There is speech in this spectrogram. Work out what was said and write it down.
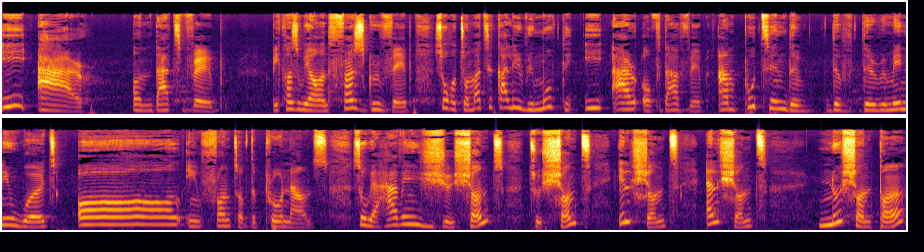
ER on that verb because we are on first group verb. So automatically remove the ER of that verb and put in the, the, the remaining words all in front of the pronouns. So we are having je chante, tu chantes, il chante, elle chante, nous chantons.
